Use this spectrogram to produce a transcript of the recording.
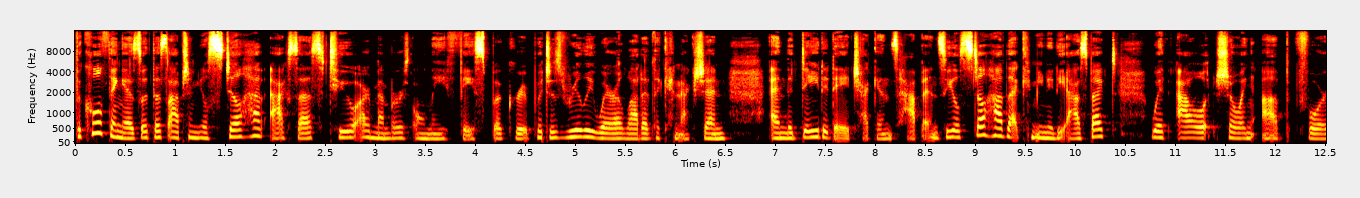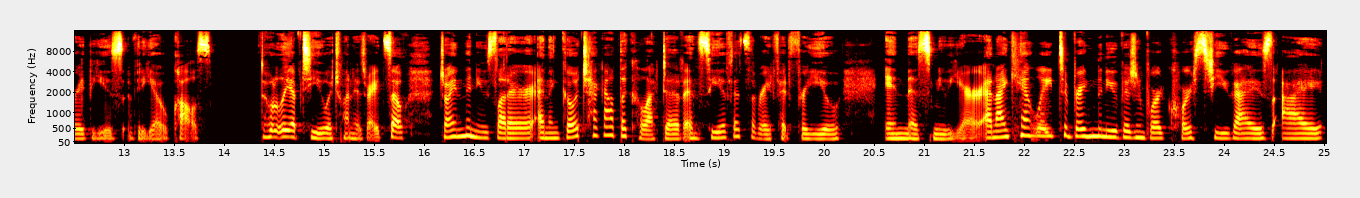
The cool thing is with this option, you'll still have access to our members only Facebook group, which is really where a lot of the connection and the day to day check ins happen. So you'll still have that community aspect without showing up for these video calls. Totally up to you which one is right. So join the newsletter and then go check out the collective and see if it's the right fit for you in this new year. And I can't wait to bring the new vision board course to you guys. I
